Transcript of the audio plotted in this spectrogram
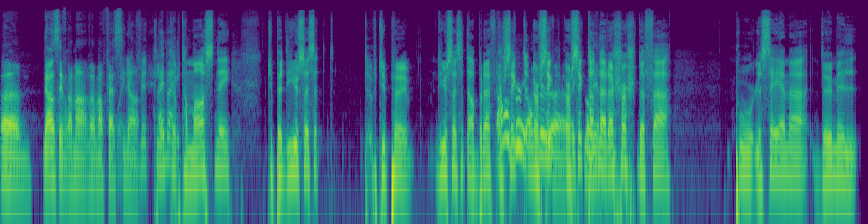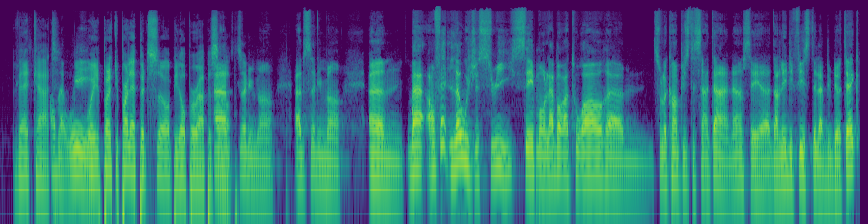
euh, non, c'est vraiment, vraiment fascinant. Eh ben, tu peux dire ça, tu peux en bref. sais que tu as de la recherche de faire pour le CMA 2024. Ah, ben oui. Oui, tu parles un peu de ça, puis on peut ça. Absolument, absolument. Euh, ben, en fait, là où je suis, c'est mon laboratoire euh, sur le campus de Sainte-Anne. Hein. c'est euh, dans l'édifice de la bibliothèque.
